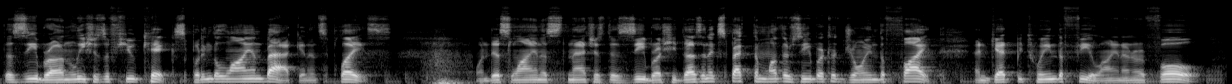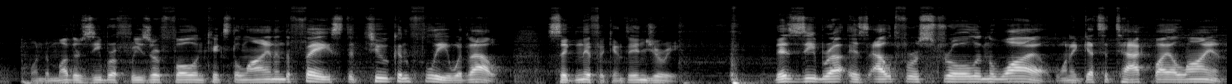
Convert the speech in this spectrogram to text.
the zebra unleashes a few kicks, putting the lion back in its place. When this lioness snatches the zebra, she doesn't expect the mother zebra to join the fight and get between the feline and her foal. When the mother zebra frees her foal and kicks the lion in the face, the two can flee without significant injury. This zebra is out for a stroll in the wild when it gets attacked by a lion.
